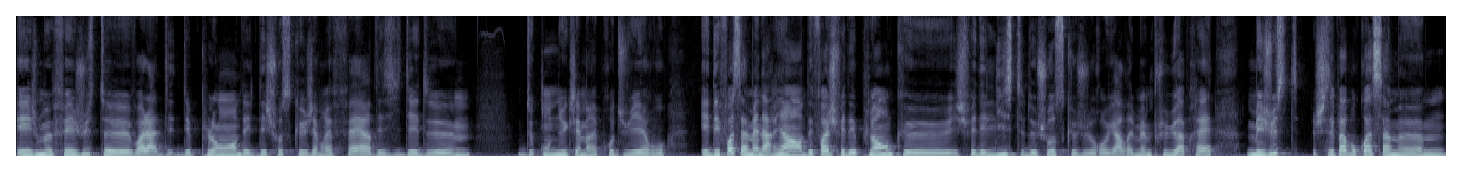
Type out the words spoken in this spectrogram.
Et je me fais juste, euh, voilà, des, plans, des, choses que j'aimerais faire, des idées de, de contenu que j'aimerais produire. Ou... Et des fois, ça mène à rien. Hein. Des fois, je fais des plans, que je fais des listes de choses que je regarderai même plus après. Mais juste, je sais pas pourquoi ça me.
